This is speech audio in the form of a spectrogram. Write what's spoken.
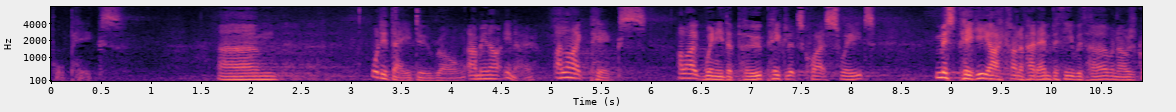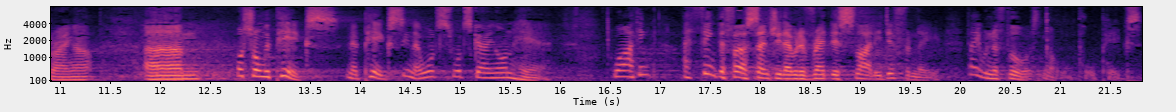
poor pigs. Um, what did they do wrong? I mean, I, you know, I like pigs. I like Winnie the Pooh. Piglet's quite sweet. Miss Piggy, I kind of had empathy with her when I was growing up. Um, what's wrong with pigs? You know, pigs, you know, what's, what's going on here? Well, I think, I think the first century they would have read this slightly differently. They wouldn't have thought, oh, poor pigs.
